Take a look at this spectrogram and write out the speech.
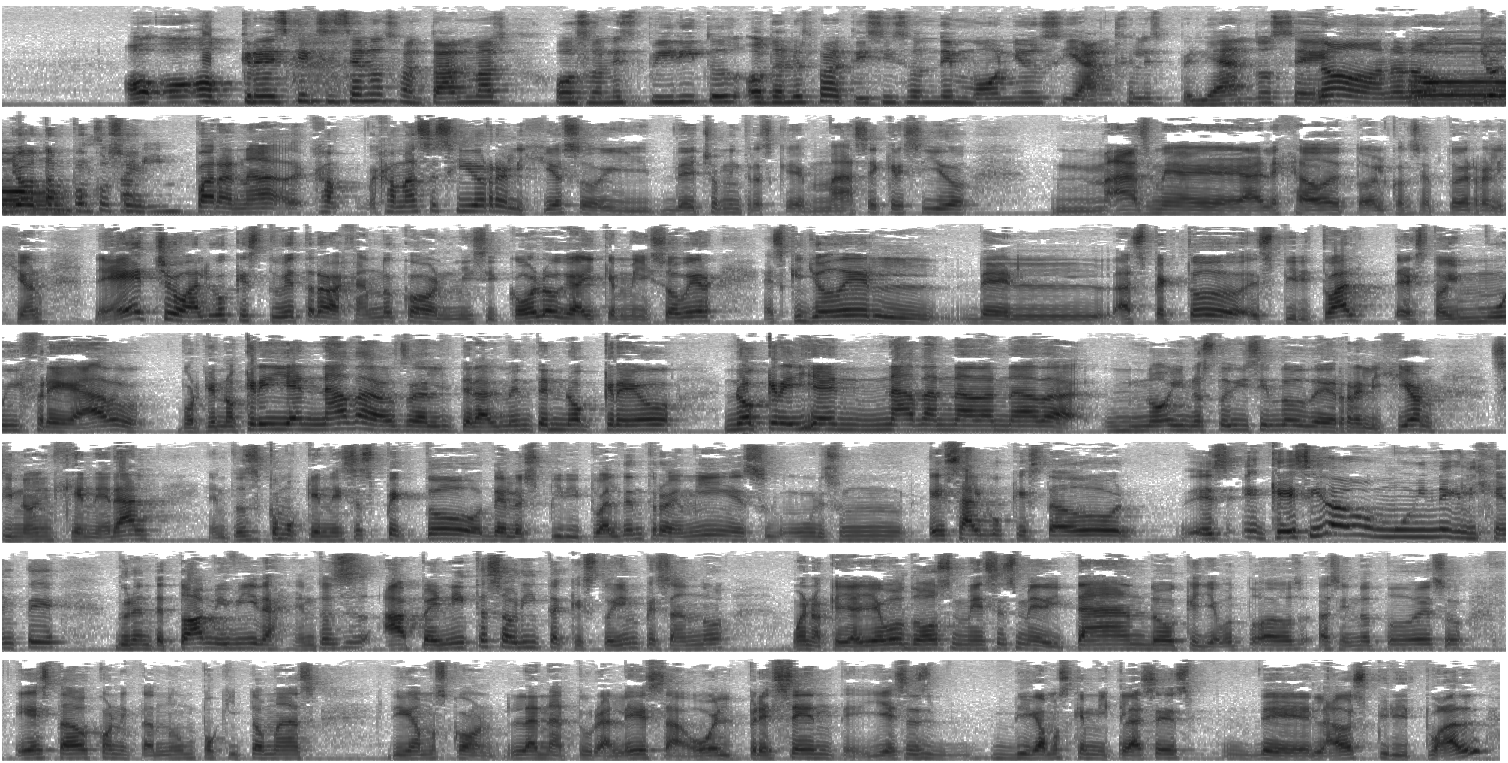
O, o- o crees que existen los fantasmas? ¿O son espíritus? ¿O tal vez para ti sí son demonios y ángeles peleándose? No, no, no. o- Yo, yo tampoco soy para nada. ja- jamás he sido religioso y de hecho mientras que más he crecido, más me he alejado de todo el concepto de religión. De hecho, algo que estuve trabajando con mi psicóloga y que me hizo ver es que yo del, del aspecto espiritual estoy muy fregado porque no creía en nada. O sea, literalmente no creo, no creía en nada, nada, nada. No, y no estoy diciendo de religión, sino en general. Entonces, como que en ese aspecto de lo espiritual dentro de mí es, es, un- es algo que he estado, es, que he sido muy negligente durante toda mi vida. Entonces, apenitas ahorita que estoy empezando, bueno, que ya llevo dos meses meditando, que llevo todo, haciendo todo eso, he estado conectando un poquito más, digamos, con la naturaleza o el presente. Y esa es, digamos que mi clase es de lado espiritual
